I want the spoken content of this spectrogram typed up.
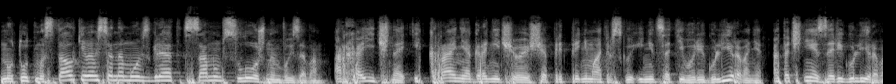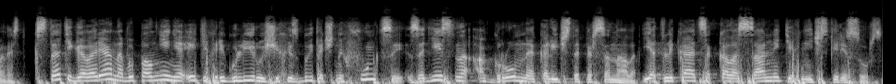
Но тут мы сталкиваемся, на мой взгляд, с самым сложным вызовом. Архаичное и крайне ограничивающее предпринимательскую инициативу регулирования, а точнее зарегулированность. Кстати, кстати говоря, на выполнение этих регулирующих избыточных функций задействовано огромное количество персонала и отвлекается колоссальный технический ресурс.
